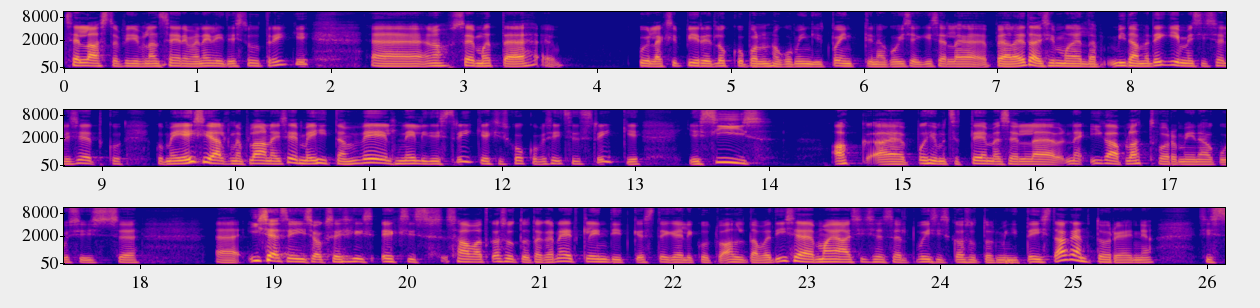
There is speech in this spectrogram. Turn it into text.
sel aastal pidime lansseerima neliteist uut riiki. Äh,. noh, see mõte kui läksid piirid lukku, polnud nagu mingit pointi nagu isegi selle peale edasi mõelda, mida me tegime, siis oli see, et kui, kui meie esialgne plaan oli see, me ehitame veel neliteist riiki ehk siis kokku seitseteist riiki. Ja siis hak-, põhimõtteliselt teeme selle iga platvormi nagu siis iseseisvaks, ehk siis, ehk siis saavad kasutada ka need kliendid, kes tegelikult haldavad ise majasiseselt või siis kasutavad mingit teist agentuuri, on ju. siis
